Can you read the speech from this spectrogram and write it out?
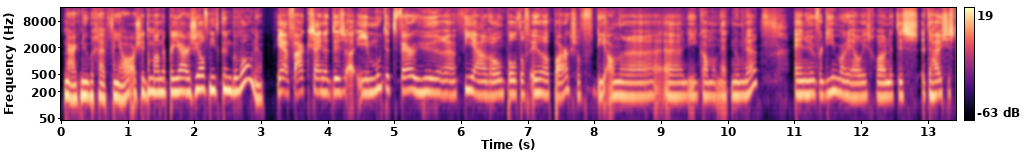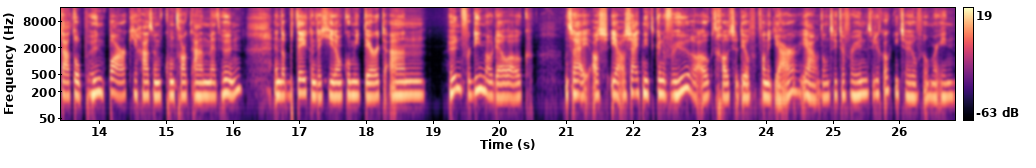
naar ik nu begrijp van jou, als je de maanden per jaar zelf niet kunt bewonen. Ja, vaak zijn het dus, je moet het verhuren via Roompot of Europarks of die andere uh, die ik allemaal net noemde. En hun verdienmodel is gewoon, het, is, het huisje staat op hun park, je gaat een contract aan met hun. En dat betekent dat je je dan committeert aan hun verdienmodel ook. Want zij, als, ja, als zij het niet kunnen verhuren ook het grootste deel van het jaar, ja, dan zit er voor hun natuurlijk ook niet zo heel veel meer in.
